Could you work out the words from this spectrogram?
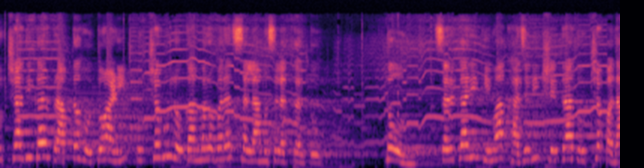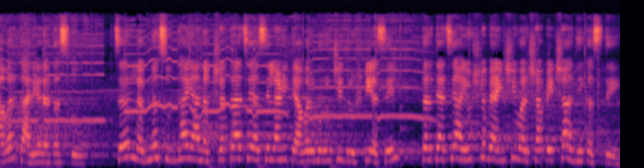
उच्चाधिकार प्राप्त होतो आणि उच्चभू लोकांबरोबरच सल्लामसलत करतो. दोन. सरकारी किंवा खाजगी क्षेत्रात उच्च पदावर कार्यरत असतो. जर लग्न सुद्धा या नक्षत्राचे असेल आणि त्यावर गुरुची दृष्टी असेल तर त्याचे आयुष्य ब्याऐंशी वर्षापेक्षा अधिक असते.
